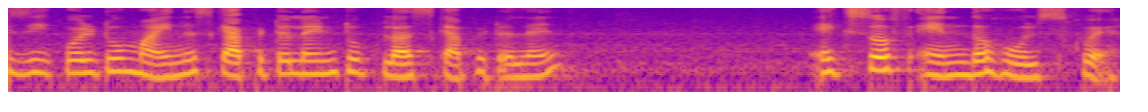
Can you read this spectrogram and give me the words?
is equal to minus capital N to plus capital N x of n the whole square.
